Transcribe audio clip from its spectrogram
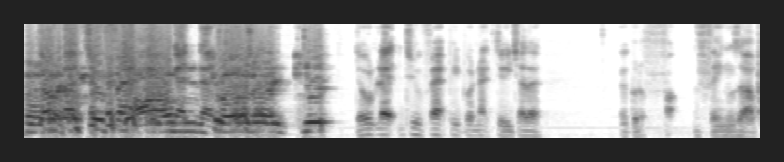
Don't let two fat people get next to each other. get Don't let two fat people next to each other. They're gonna fuck things up.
